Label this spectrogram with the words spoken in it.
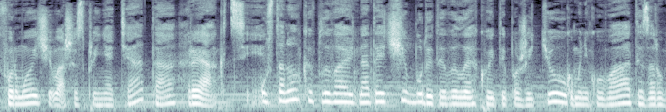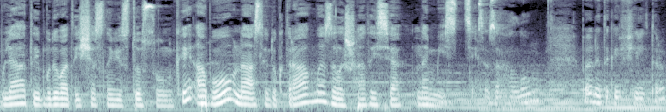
формуючи ваше сприйняття та реакції. Установки впливають на те, чи будете ви легко йти по життю, комунікувати, заробляти будувати щасливі стосунки, або внаслідок травми залишатися на місці. Це загалом певний такий фільтр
